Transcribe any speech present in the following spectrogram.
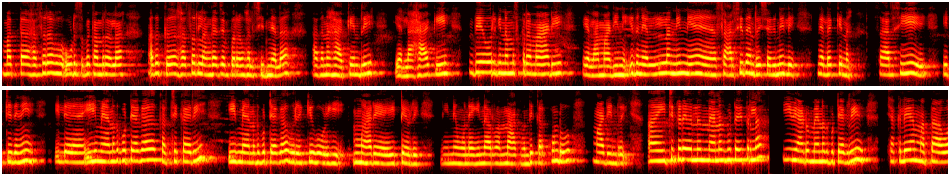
ಮತ್ತು ಹಸಿರ ಉಡಿಸ್ಬೇಕಂದ್ರಲ್ಲ, ಅದಕ್ಕೆ ಹಸಿರು ಲಂಗ ಜಂಪರ ಹೊಲಿಸಿದ್ನಲ್ಲ, ಅದನ್ನು ಹಾಕೇನ್ರಿ. ಎಲ್ಲ ಹಾಕಿ ದೇವ್ರಿಗೆ ನಮಸ್ಕಾರ ಮಾಡಿ, ಎಲ್ಲ ಮಾಡೀನಿ. ಇದನ್ನೆಲ್ಲ ನಿನ್ನೆ ಸಾರಿಸಿದೇನ್ರಿ ಸಗಣಿಲಿ ನೆಲಕ್ಕಿನ. ಸಾರಿಸಿ ಇಟ್ಟಿದ್ದೀನಿ. ಇಲ್ಲಿ ಈ ಮೇಣದ ಬುಟ್ಟ್ಯಾಗ ಕರ್ಚಿಕಾಯಿ ಈ ಮೇಣದ ಬುಟ್ಟ್ಯಾಗ ಹುರಕ್ಕಿ ಹೋಳಿಗೆ ಮಾಡಿ ಇಟ್ಟೇವ್ರಿ. ನಿನ್ನೆ ಮನೆಗಿನಾರು ಒಂದು ನಾಲ್ಕು ಮಂದಿ ಕರ್ಕೊಂಡು ಮಾಡೀನ್ರಿ. ರೀ ಈಚೆ ಕಡೆ ಒಂದೊಂದು ಮೇಣದ ಬುಟ್ಟ ಐತ್ರಲ್ಲ? ಈ ಎರಡು ಮೇಣದ ಬುಟ್ಟ್ಯಾಗ ರೀ ಚಕ್ಲಿ ಮತ್ತು ಅವ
